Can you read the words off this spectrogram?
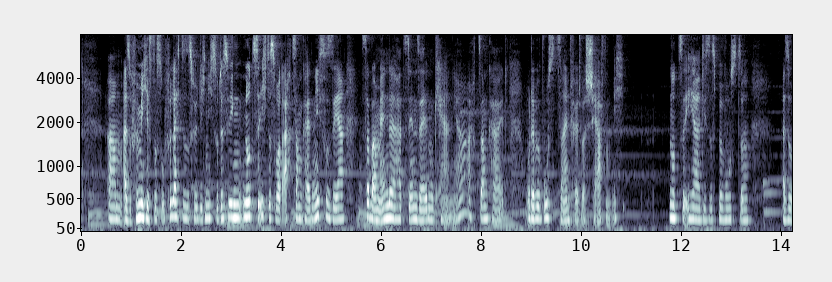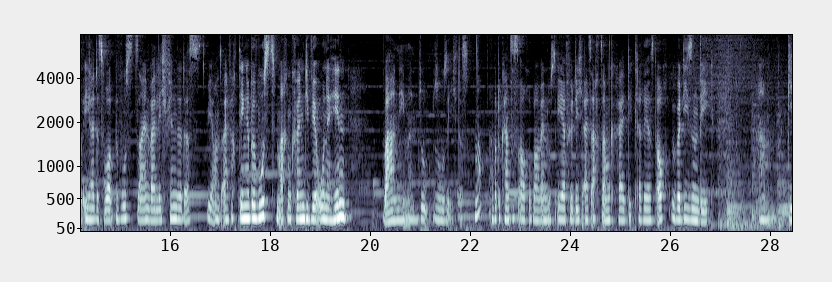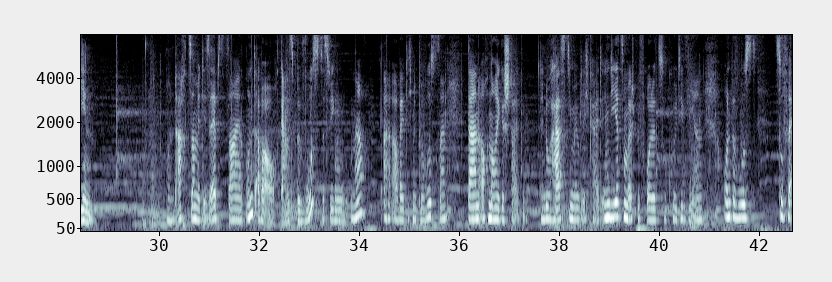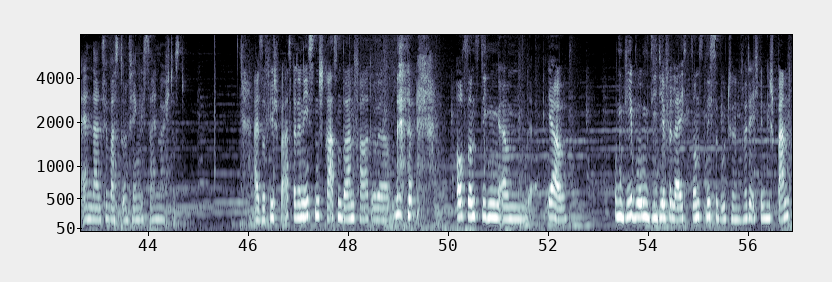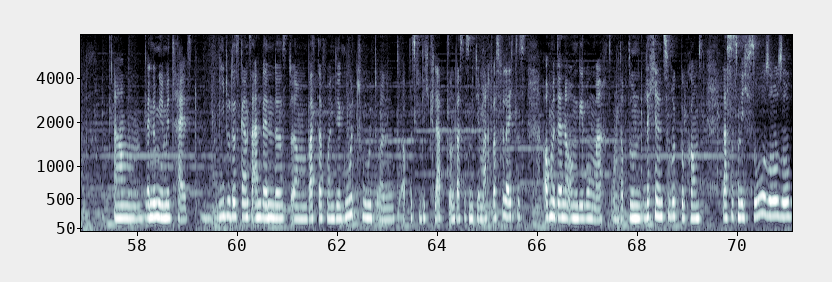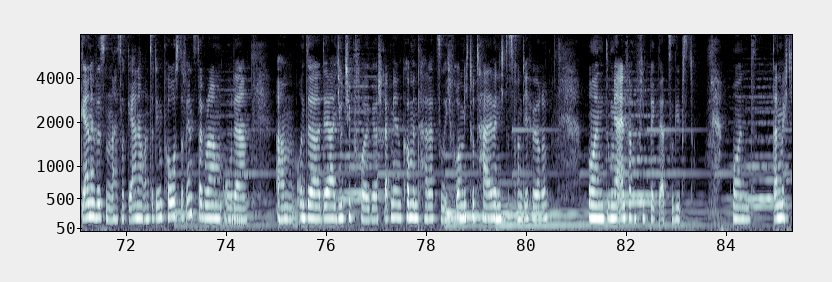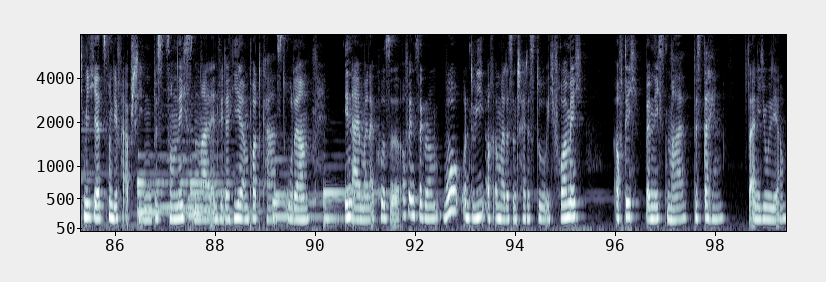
Ähm, also für mich ist das so. Vielleicht ist es für dich nicht so. Deswegen nutze ich das Wort Achtsamkeit nicht so sehr. Ist aber am Ende hat es denselben Kern, ja? Achtsamkeit oder Bewusstsein für etwas schärfen. Ich nutze eher dieses Bewusste, also eher das Wort Bewusstsein, weil ich finde, dass wir uns einfach Dinge bewusst machen können, die wir ohnehin wahrnehmen. So, so sehe ich das. Ne? Aber du kannst es auch über, wenn du es eher für dich als Achtsamkeit deklarierst, auch über diesen Weg ähm, gehen. Und achtsam mit dir selbst sein und aber auch ganz bewusst, deswegen ne, arbeite ich mit Bewusstsein, dann auch neu gestalten. Denn du hast die Möglichkeit, in dir zum Beispiel Freude zu kultivieren und bewusst zu verändern, für was du empfänglich sein möchtest. Also viel Spaß bei der nächsten Straßenbahnfahrt oder auch sonstigen ähm, ja, Umgebungen, die dir vielleicht sonst nicht so gut tun würde. Ich bin gespannt, ähm, wenn du mir mitteilst, wie du das Ganze anwendest, ähm, was davon dir gut tut und ob das für dich klappt und was es mit dir macht, was vielleicht es auch mit deiner Umgebung macht und ob du ein Lächeln zurückbekommst. Lass es mich so, so, so gerne wissen. Also gerne unter dem Post auf Instagram oder ähm, unter der YouTube-Folge. Schreib mir einen Kommentar dazu. Ich freue mich total, wenn ich das von dir höre und du mir einfach ein Feedback dazu gibst. Und dann möchte ich mich jetzt von dir verabschieden. Bis zum nächsten Mal, entweder hier im Podcast oder in einem meiner Kurse auf Instagram. Wo und wie auch immer, das entscheidest du. Ich freue mich auf dich beim nächsten Mal. Bis dahin, deine Julia.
